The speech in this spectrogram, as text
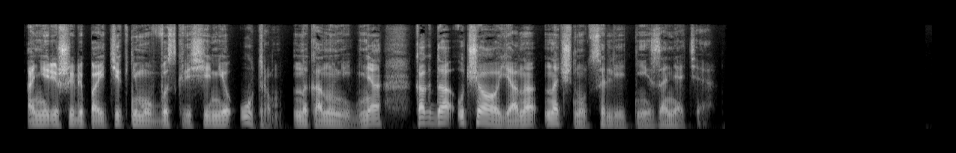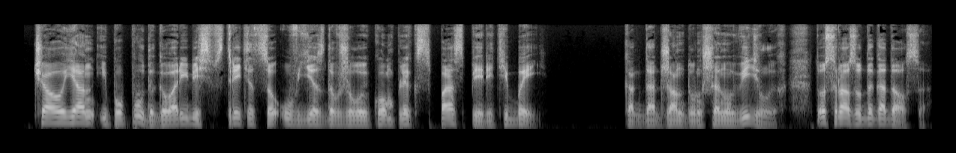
Они решили пойти к нему в воскресенье утром, накануне дня, когда у Чао Яна начнутся летние занятия. Чао Ян и Пупу договорились встретиться у въезда в жилой комплекс Просперити Бэй. Когда Джан Дуншен увидел их, то сразу догадался,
